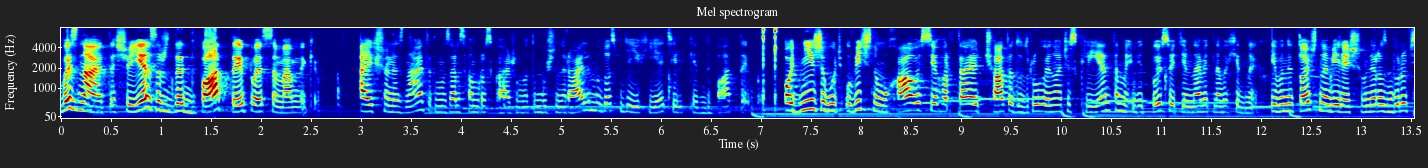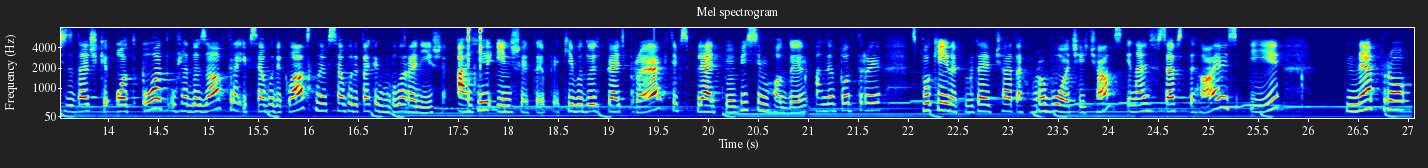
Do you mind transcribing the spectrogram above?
Ви знаєте, що є завжди два типи СММників. А якщо не знаєте, то ми зараз вам розкажемо, тому що на реальному досвіді їх є тільки два типи. Одні живуть у вічному хаосі, гортають чати до другої ночі з клієнтами і відписують їм навіть на вихідних. І вони точно вірять, що вони розберуть всі задачки от-от уже до завтра, і все буде класно, і все буде так, як було раніше. А є інший тип, які ведуть 5 проєктів, сплять по 8 годин, а не по 3, спокійно відповідають в чатах в робочий час і навіть все встигають і не про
